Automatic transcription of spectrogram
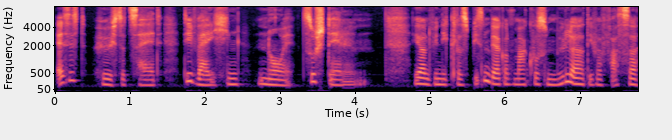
es ist höchste Zeit, die Weichen neu zu stellen. Ja, und wie Niklas Biesenberg und Markus Müller, die Verfasser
